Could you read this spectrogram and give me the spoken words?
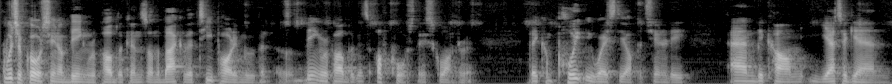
which, of course, you know, being Republicans on the back of the Tea Party movement, uh, being Republicans, of course they squander it. They completely waste the opportunity and become yet again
